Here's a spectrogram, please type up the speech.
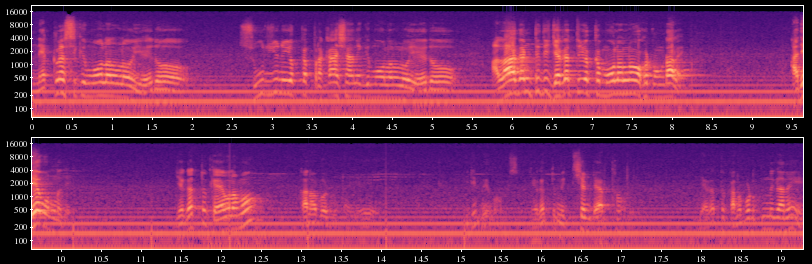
నెక్లెస్కి మూలంలో ఏదో సూర్యుని యొక్క ప్రకాశానికి మూలంలో ఏదో అలాగంటిది జగత్తు యొక్క మూలంలో ఒకటి ఉండాలి. అదే ఉన్నది. జగత్తు కేవలము కనబడుతుంది జగత్తు మిథ్య అంటే అర్థం. జగత్తు కనపడుతుంది కానీ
